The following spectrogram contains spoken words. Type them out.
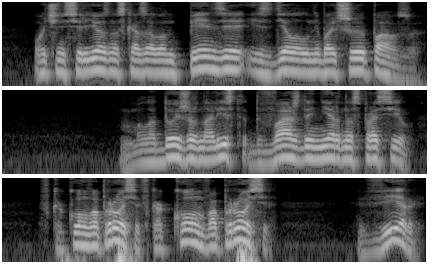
— очень серьезно сказал он Пензе и сделал небольшую паузу. Молодой журналист дважды нервно спросил. В каком вопросе? В каком вопросе? Веры.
